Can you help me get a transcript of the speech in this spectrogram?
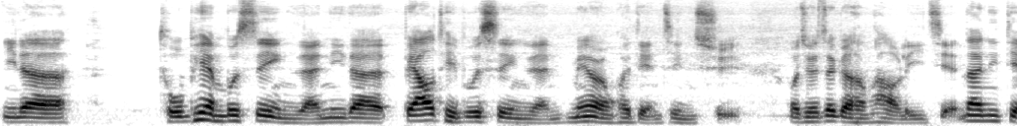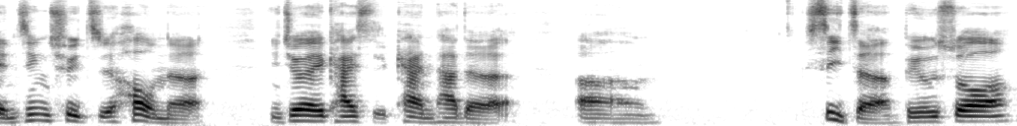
你的图片不吸引人，你的标题不吸引人，没有人会点进去。我觉得这个很好理解。那你点进去之后呢，你就会开始看它的呃细则，比如说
